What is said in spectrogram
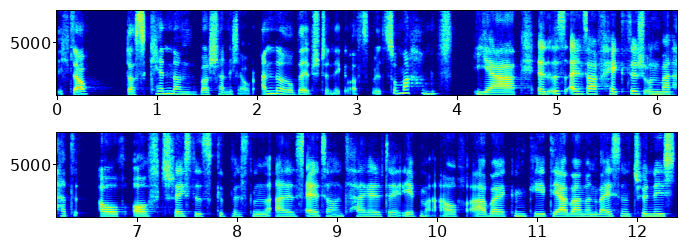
ich glaube, das kennen dann wahrscheinlich auch andere Selbstständige. Was willst du machen? Ja, es ist einfach hektisch und man hat auch oft schlechtes Gewissen als Elternteil, der eben auch arbeiten geht. Ja, weil man weiß natürlich,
